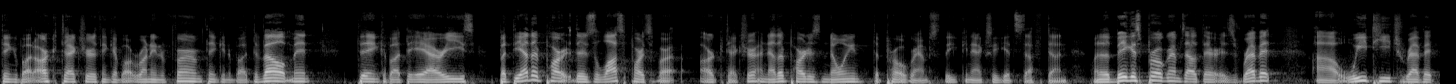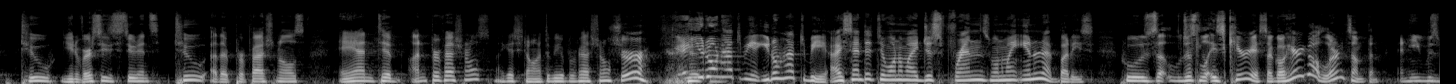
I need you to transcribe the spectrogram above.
think about architecture, think about running a firm, thinking about development, think about the AREs. But the other part, there's lots of parts of our architecture. Another part is knowing the programs so that you can actually get stuff done. One of the biggest programs out there is Revit. Uh, we teach Revit to university students, to other professionals, and to unprofessionals. I guess you don't have to be a professional. Sure. You don't have to be. You don't have to be. I sent it to one of my just friends, one of my internet buddies, who's uh, just is curious. I go, here you go, learn something, and he was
